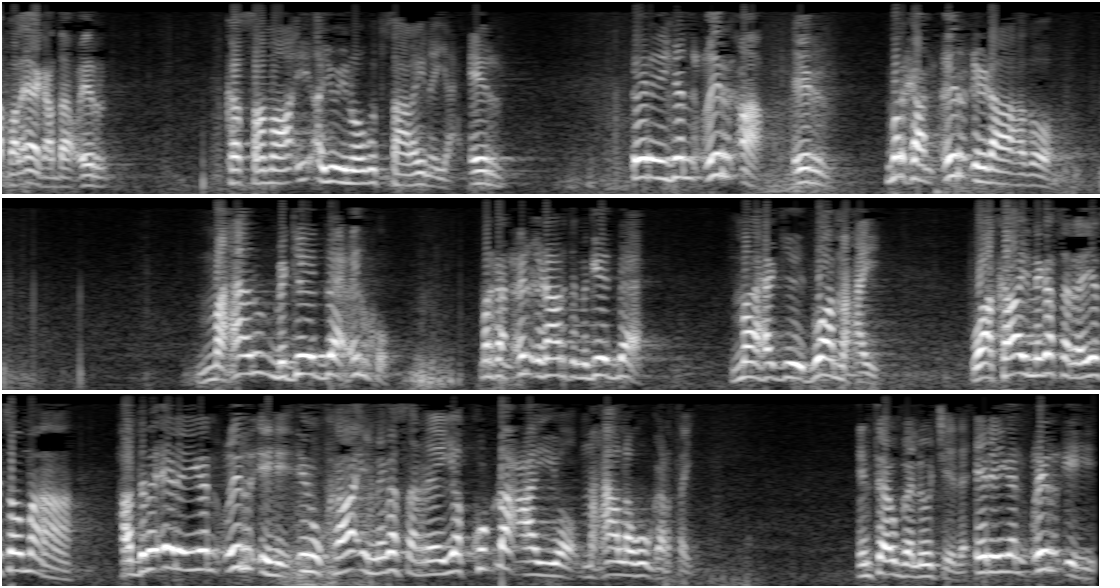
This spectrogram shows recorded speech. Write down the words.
ah bal eeg hadda cir ka samaa'i ayuu inoogu tusaalaynaya cir ereygan cir ah cir markaan cir idhaahdo maxaan mageed baa cirku? Markaan cir idhaa horta mageed baa? Maaha geed waa maxay? Waa kaa inaga sarreeya sow ma aha? Haddaba ereygan cir ihi inuu kaa inaga sarreeyo ku dhacayo maxaa lagu gartay? Intaa un baa loo jeeda ereygan cir ihi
